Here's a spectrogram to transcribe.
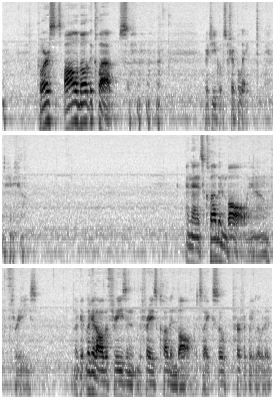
of course it's all about the clubs which equals triple eight. and then it's club and ball, you know, threes. Look at look at all the threes in the phrase club and ball. It's like so perfectly loaded.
